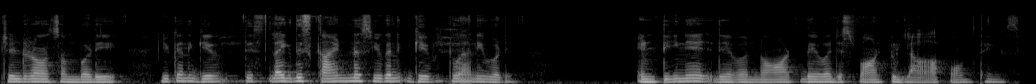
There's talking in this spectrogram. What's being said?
children or somebody you can give this like this kindness you can give to anybody. In teenage they were not they were just want to laugh on things.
